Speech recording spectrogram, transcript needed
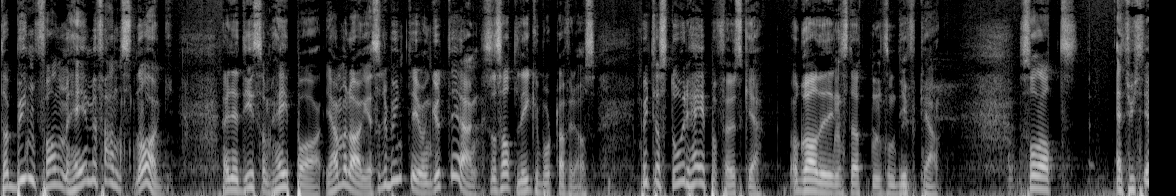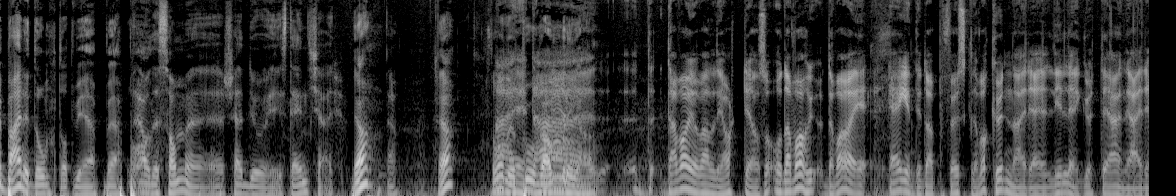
da begynner faen meg heimefansen òg. Eller de som heier på hjemmelaget. Så det begynte jo en guttegjeng som satt like bortafor oss. Begynte å storheie på Fauske og ga de den støtten som de fortjener. Sånn at jeg tror ikke det er bare dumt at vi er med på Ja, og det samme skjedde jo i Steinkjer. Ja. Ja. ja. Så var det jo to gamlinger. Det, det var jo veldig artig. Altså. Og det var, det var e- egentlig da på Fauske Det var kun den der lille guttegjengen, de her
